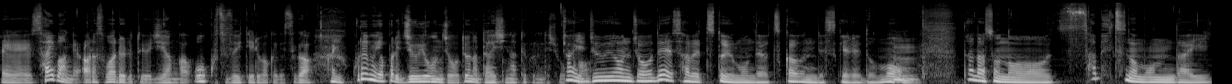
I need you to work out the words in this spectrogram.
えー、裁判で争われるという事案が多く続いているわけですが、はい、これもやっぱり14条というのは大事になってくるんでしょうか？はい、14条で差別という問題を使うんですけれども、うん、ただその、差別の問題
